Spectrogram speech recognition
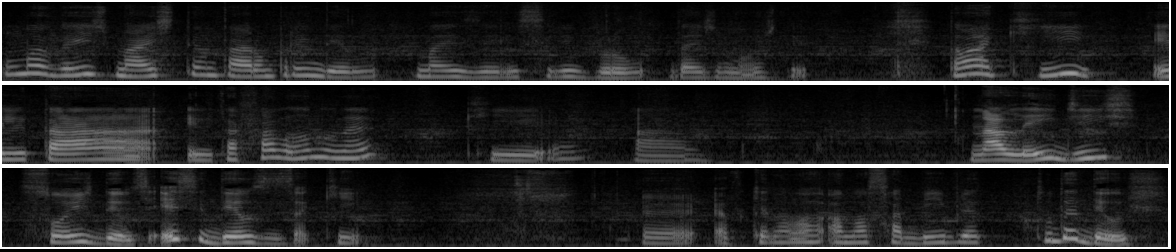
uma vez mais tentaram prendê-lo, mas ele se livrou das mãos dele. Então aqui ele está ele tá falando, né, que a, na lei diz sois deuses. Esse deuses aqui é, é porque na a nossa Bíblia tudo é Deus,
